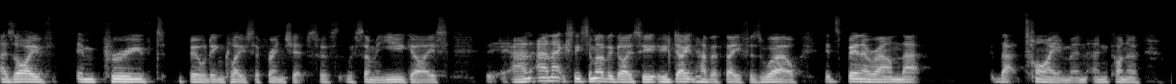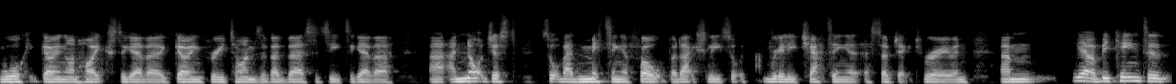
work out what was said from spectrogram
as I've improved building closer friendships with, with some of you guys and, and actually some other guys who, who don't have a faith as well it's been around that that time and, and kind of walk going on hikes together going through times of adversity together uh, and not just sort of admitting a fault but actually sort of really chatting a, a subject through and um, yeah i'd be keen to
